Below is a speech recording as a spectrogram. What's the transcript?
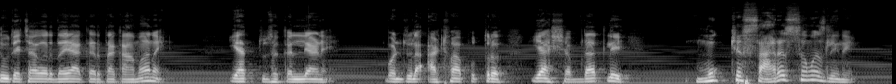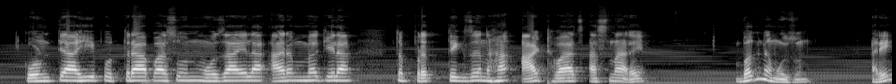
तू त्याच्यावर दया करता कामा नाही यात तुझं कल्याण आहे. पण तुला आठवा पुत्र या शब्दातले मुख्य सारच समजले नाही. कोणत्याही पुत्रापासून मोजायला आरंभ केला तर प्रत्येकजण हा आठवाच असणार आहे. बघ ना मोजून. अरे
